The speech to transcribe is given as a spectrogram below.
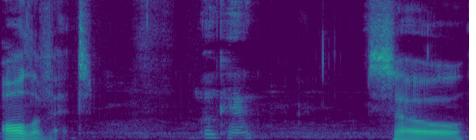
all of it. Okay. So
